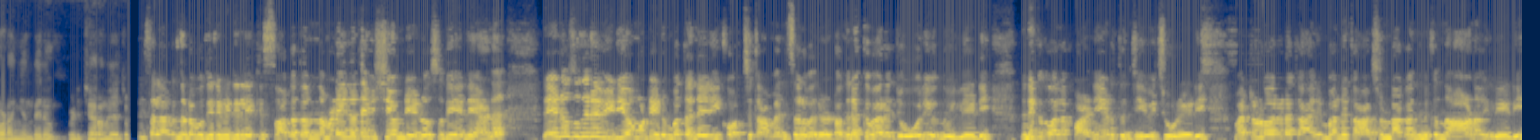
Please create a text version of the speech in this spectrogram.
തുടങ്ങി എന്തെങ്കിലും പിടിച്ചേർന്ന് വിചാരിച്ചു ഫ്രണ്ട്സ് പുതിയൊരു വീഡിയോയിലേക്ക് സ്വാഗതം. നമ്മുടെ ഇന്നത്തെ വിഷയം രേണുസുതി തന്നെയാണ്. രേണുസുതിയുടെ വീഡിയോ അങ്ങോട്ട് ഇടുമ്പോൾ തന്നെ എനിക്ക് കുറച്ച് കമൻസുകൾ വരും കേട്ടോ. നിനക്ക് വേറെ ജോലിയൊന്നും ഇല്ലേടി. നിനക്ക് വല്ല പണിയെടുത്തും ജീവിച്ചുകൂടേടി. മറ്റുള്ളവരുടെ കാര്യം പറഞ്ഞ് കാശുണ്ടാക്കാൻ നിനക്ക് നാണമില്ലേടി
